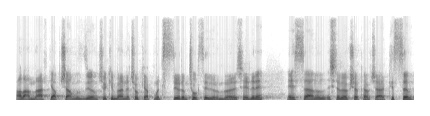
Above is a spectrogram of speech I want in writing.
alanlar. Yapacağımız diyorum çünkü ben de çok yapmak istiyorum. Çok seviyorum böyle şeyleri. Esra'nın işte workshop yapacağı kısım.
